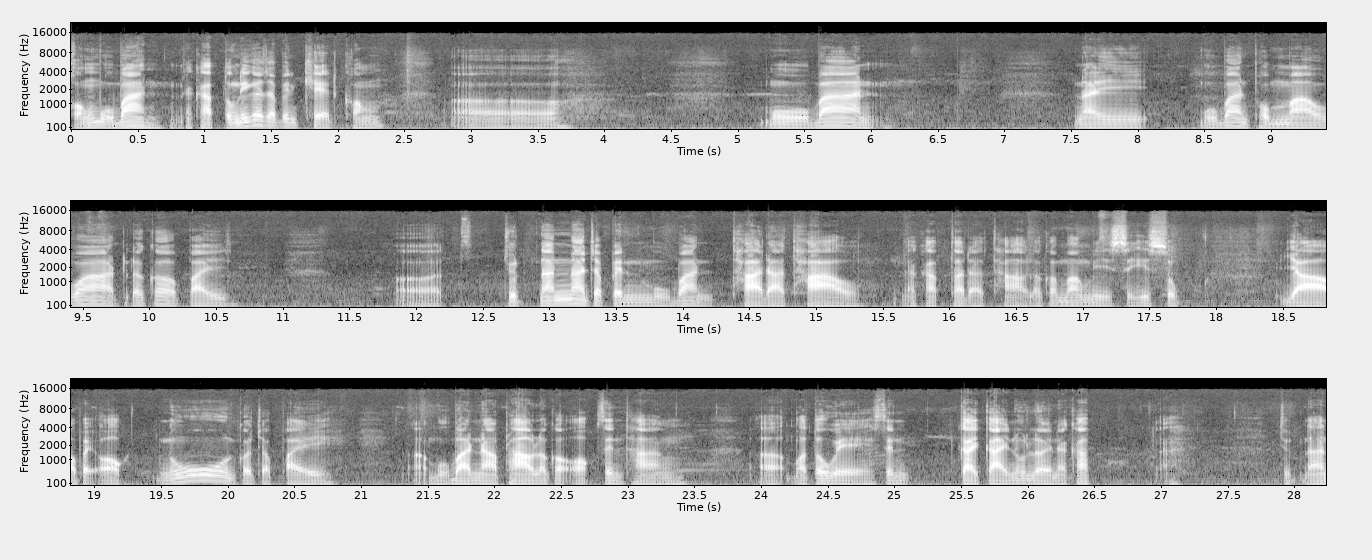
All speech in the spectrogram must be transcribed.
ของหมู่บ้านนะครับ ตรงนี้ก็จะเป็นเขตของออหมู่บ้าน ในหมู่บ้านพรมมาวาดแล้วก็ไปจุดนั้นน่าจะเป็นหมู่บ้านทาดาทาวนะครับทาดาทาวแล้วก็มั่งมีสีสุขยาวไปออกนู่นก็จะไปหมู่บ้านนาพร้าวแล้วก็ออกเส้นทางมอเตอร์เวย์เส้นไกลๆนู่นเลยนะครับ จุดนั้น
